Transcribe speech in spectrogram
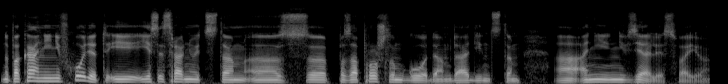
Но пока они не входят, и если сравнивать там э, с позапрошлым годом, да, 11 они не взяли свое,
